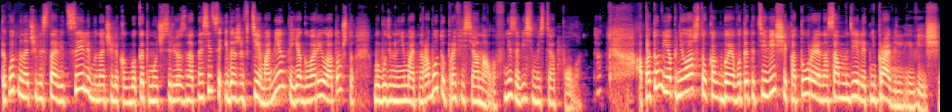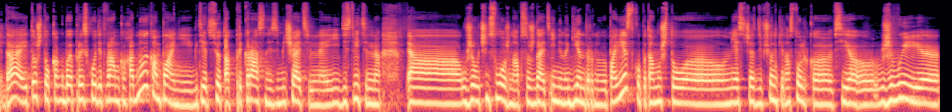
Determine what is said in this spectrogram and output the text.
Так вот, мы начали ставить цели, мы начали как бы к этому очень серьезно относиться, и даже в те моменты я говорила о том, что мы будем нанимать на работу профессионалов, вне зависимости от пола. А потом я поняла, что как бы вот это те вещи, которые на самом деле это неправильные вещи, да, и то, что как бы происходит в рамках одной компании, где все так прекрасно и замечательно, и действительно э, уже очень сложно обсуждать именно гендерную повестку, потому что у меня сейчас девчонки настолько все живые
